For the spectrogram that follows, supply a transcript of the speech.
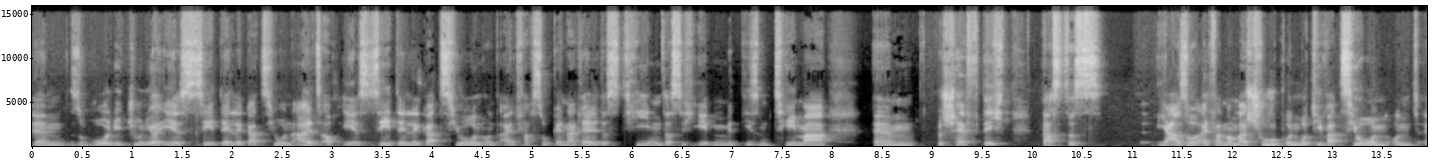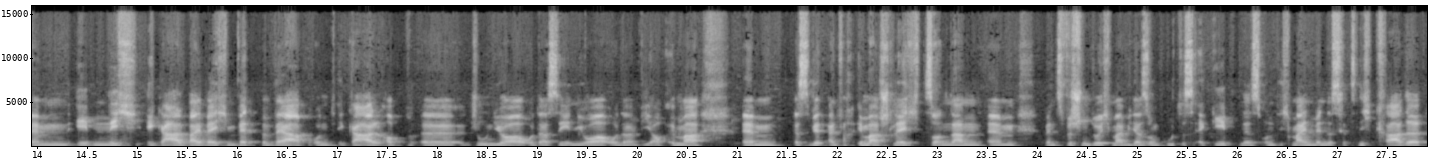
ähm, sowohl die Junior ESC-Delegation als auch ESC-Delegation und einfach so generell das Team, das sich eben mit diesem Thema ähm, beschäftigt, dass das ja, so einfach nochmal Schub und Motivation und ähm, eben nicht, egal bei welchem Wettbewerb und egal ob äh, Junior oder Senior oder wie auch immer, ähm, es wird einfach immer schlecht, sondern ähm, wenn zwischendurch mal wieder so ein gutes Ergebnis und ich meine, wenn das jetzt nicht gerade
